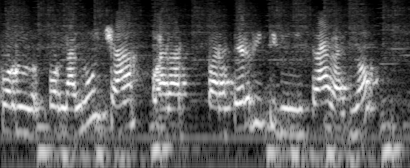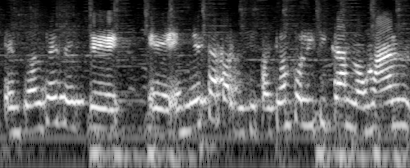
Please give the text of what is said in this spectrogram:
por, por la lucha para, para ser visibilizadas, ¿no? Entonces, este, eh, en esta participación política nos han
